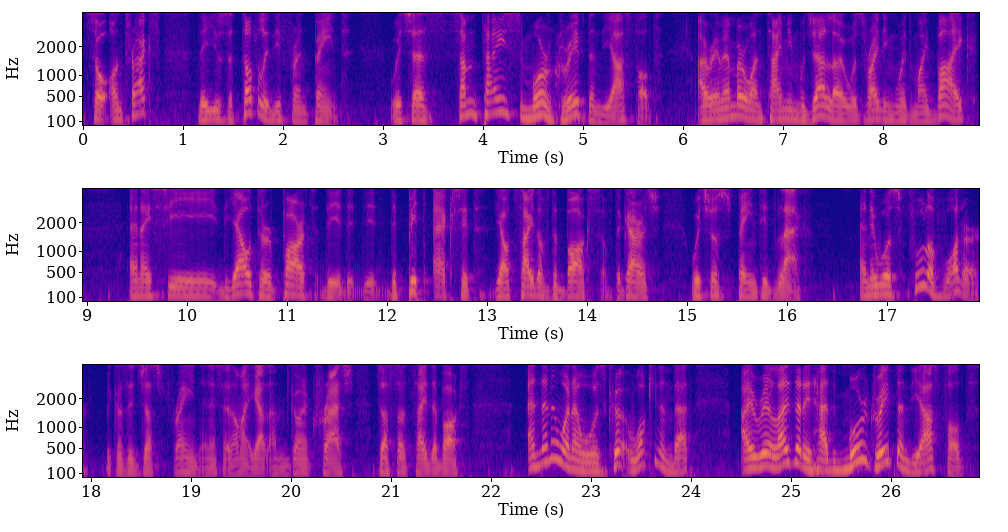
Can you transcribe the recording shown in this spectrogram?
So on tracks they use a totally different paint which has sometimes more grip than the asphalt. I remember one time in Mugello I was riding with my bike and I see the outer part, the, the, the, the pit exit, the outside of the box of the garage, which was painted black and it was full of water because it just rained. And I said, "Oh my god, I'm going to crash just outside the box." And then when I was go- walking on that, I realized that it had more grip than the asphalt.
